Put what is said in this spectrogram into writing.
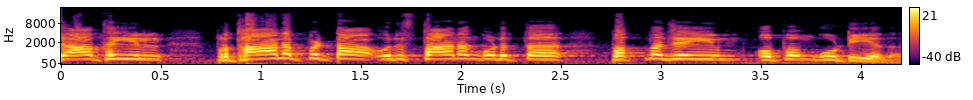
ജാഥയിൽ പ്രധാനപ്പെട്ട ഒരു സ്ഥാനം കൊടുത്ത് പത്മജയും ഒപ്പം കൂട്ടിയത്.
